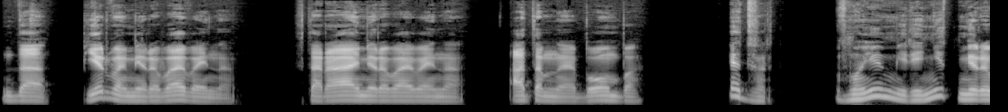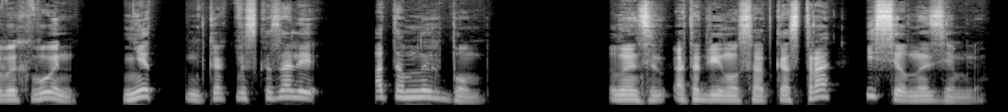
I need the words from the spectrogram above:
Да, Первая мировая война. Вторая мировая война. Атомная бомба. Эдвард, в моем мире нет мировых войн, нет, как вы сказали, атомных бомб. Лэнсинг отодвинулся от костра и сел на землю.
